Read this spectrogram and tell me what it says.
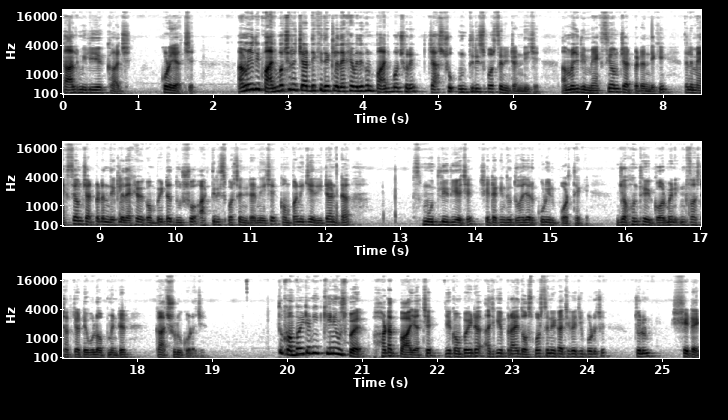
তাল মিলিয়ে কাজ করে যাচ্ছে। আমরা যদি পাঁচ বছরের চার্ট দেখি, দেখলে দেখা যাবে দেখুন পাঁচ বছরে চারশো উনত্রিশ পার্সেন্ট রিটার্ন দিয়েছে। আমরা যদি ম্যাক্সিমাম চার্ট প্যাটার্ন দেখি, তাহলে ম্যাক্সিমাম চার্ট প্যাটার্ন দেখলে দেখা যাবে কোম্পানিটা দুশো আটত্রিশ পার্সেন্ট রিটার্ন দিয়েছে কোম্পানি যে রিটার্নটা স্মুথলি দিয়েছে, সেটা কিন্তু দু হাজার কুড়ির পর থেকে, যখন থেকে গভর্নমেন্ট ইনফ্রাস্ট্রাকচার ডেভেলপমেন্টের কাজ শুরু করেছে। তো কোম্পানিটা নিয়ে কী নিউজ হঠাৎ পাওয়া যাচ্ছে যে কোম্পানিটা আজকে প্রায় দশ পার্সেন্টের কাছাকাছি পড়েছে। চলুন সেটাই।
